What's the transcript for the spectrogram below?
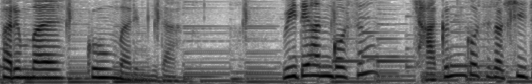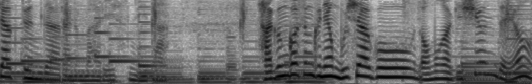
바른말, 고운말입니다. 위대한 것은 작은 것에서 시작된다라는 말이 있습니다. 작은 것은 그냥 무시하고 넘어가기 쉬운데요.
